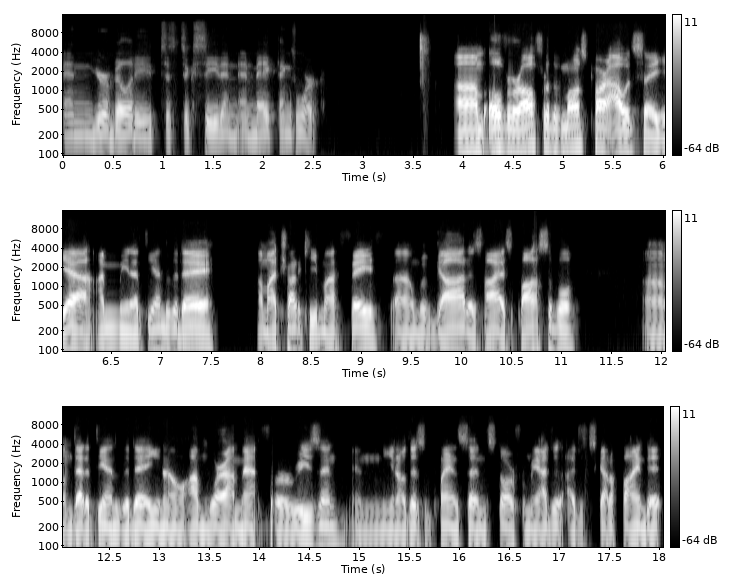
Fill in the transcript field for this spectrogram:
in your ability to succeed and, and make things work? Um, overall, for the most part, I would say, yeah. I mean, at the end of the day, um, I try to keep my faith um, with God as high as possible um, that at the end of the day, you know, I'm where I'm at for a reason, and you know, there's a plan set in store for me. I just I just got to find it.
